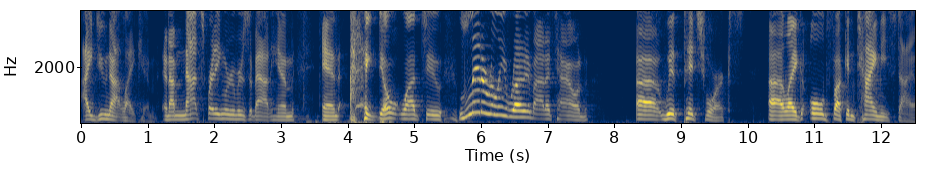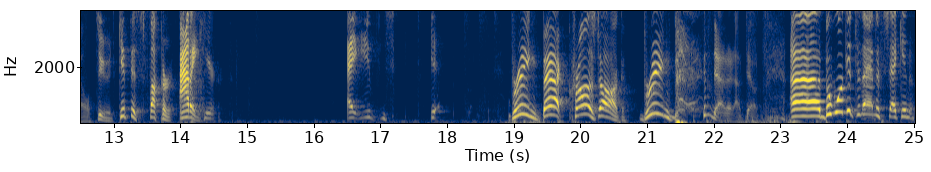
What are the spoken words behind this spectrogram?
I do not like him. And I'm not spreading rumors about him. And I don't want to literally run him out of town uh, with pitchforks, uh, like old fucking timey style. Dude, get this fucker out of here. I, Bring back Crosdog. Bring back. no, no, no, don't. Uh, but we'll get to that in a second.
